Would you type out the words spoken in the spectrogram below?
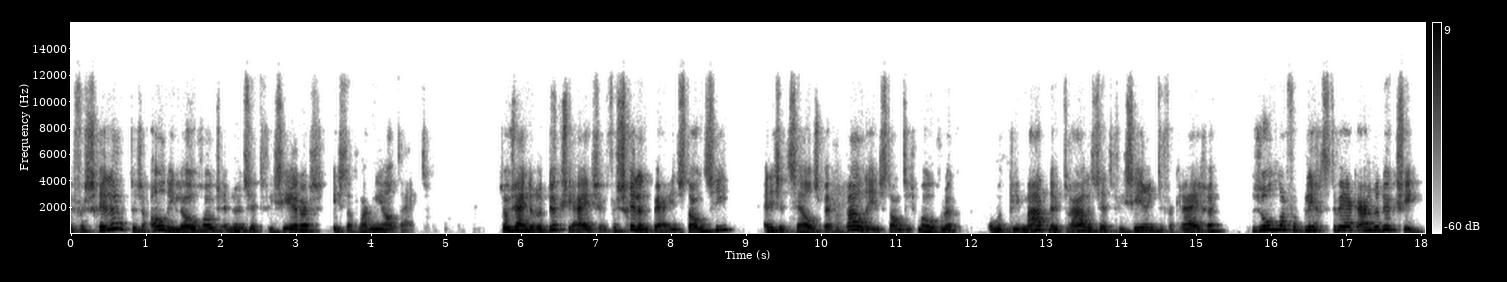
De verschillen tussen al die logo's en hun certificeerders is dat lang niet altijd. Zo zijn de reductie-eisen verschillend per instantie en is het zelfs bij bepaalde instanties mogelijk om een klimaatneutrale certificering te verkrijgen zonder verplicht te werken aan reductie.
